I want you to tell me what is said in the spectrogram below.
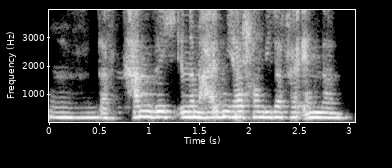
Mhm. Das kann sich in einem halben Jahr schon wieder verändern.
